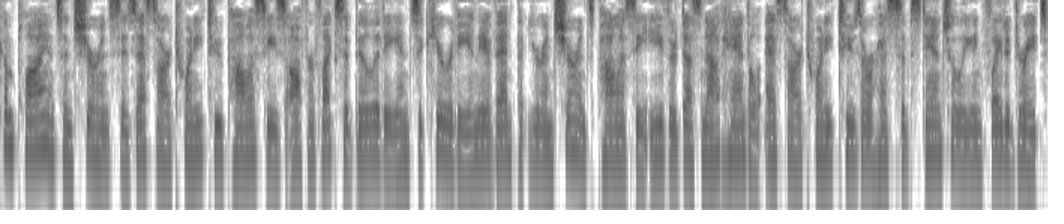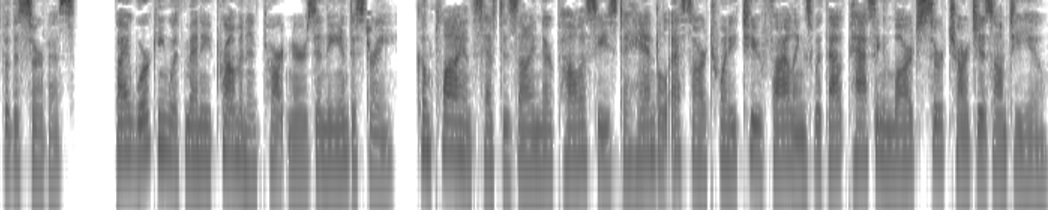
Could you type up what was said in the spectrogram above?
Compliance Insurance's SR22 policies offer flexibility and security in the event that your insurance policy either does not handle SR22s or has substantially inflated rates for the service. By working with many prominent partners in the industry, Compliance has designed their policies to handle SR22 filings without passing large surcharges onto you.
